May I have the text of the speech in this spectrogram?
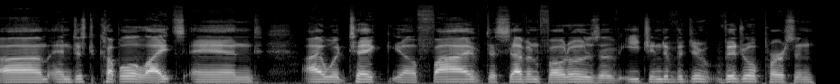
um, and just a couple of lights and I would take you know five to seven photos of each individual person,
